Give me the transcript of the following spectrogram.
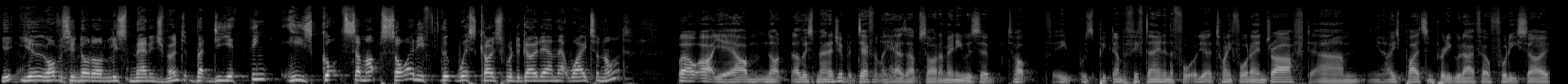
You, you're obviously not on list management, but do you think he's got some upside if the West Coast were to go down that way tonight? Well, oh yeah, I'm not a list manager, but definitely has upside. I mean, he was a top. He was picked number 15 in the 2014 draft. Um, you know, he's played some pretty good AFL footy, so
